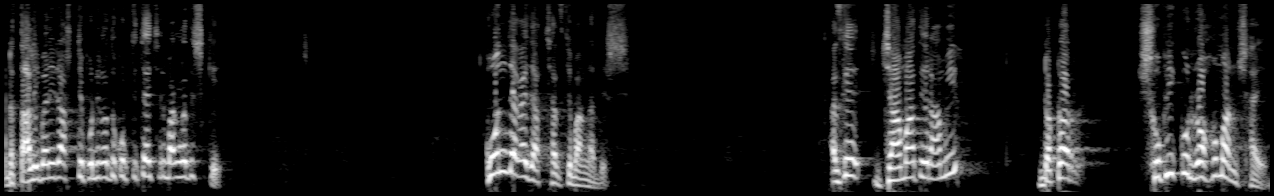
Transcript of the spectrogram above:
একটা তালিবানি রাষ্ট্রে পরিণত করতে চাইছেন বাংলাদেশকে? কোন জায়গায় যাচ্ছে আজকে বাংলাদেশ? আজকে জামাতের আমির ডক্টর শফিকুর রহমান সাহেব,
